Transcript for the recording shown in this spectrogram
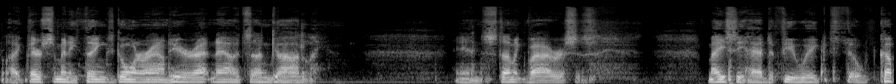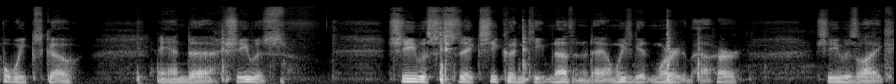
Like, there's so many things going around here right now, it's ungodly. And stomach viruses. Macy had a few weeks, a couple weeks ago, and uh, she was she was sick. She couldn't keep nothing down. We was getting worried about her. She was like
